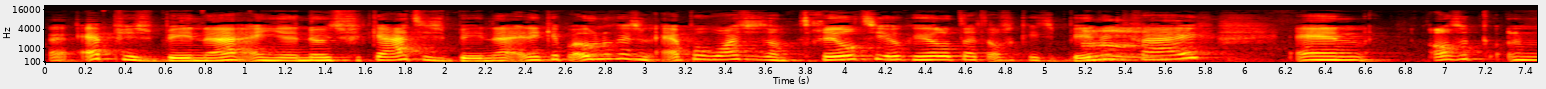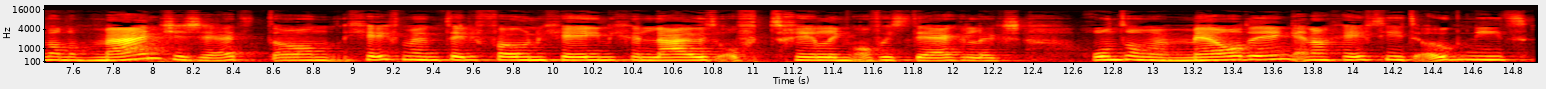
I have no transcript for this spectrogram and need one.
eh, appjes binnen en je notificaties binnen. En ik heb ook nog eens een Apple Watch, dus dan trilt hij ook de hele tijd als ik iets binnenkrijg. En als ik hem dan op maandje zet, dan geeft mijn telefoon geen geluid of trilling of iets dergelijks rondom een melding. En dan geeft hij het ook niet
